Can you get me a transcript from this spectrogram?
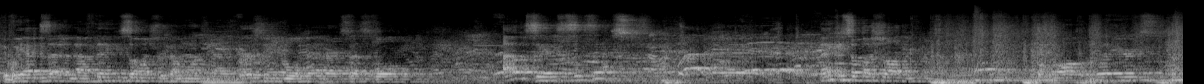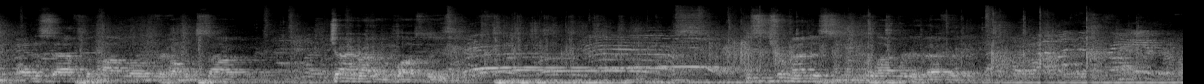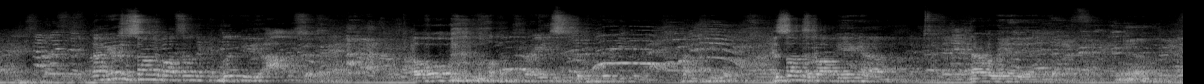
If we haven't said enough, thank you so much for coming out tonight. First annual Bad Arts Festival. I would say it's a success. Thank you so much to all you. All the players, all the staff, the Pablo for helping us out. Giant round of applause, please. This is tremendous collaborative effort. Now here's a song about something completely the opposite of the praise on people. This song's about being not really into anything. Song's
